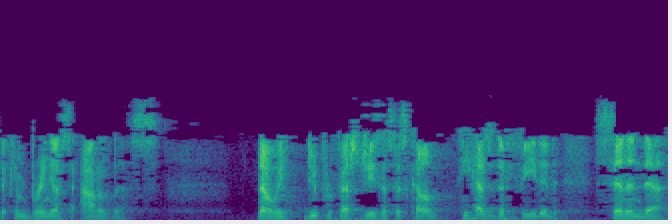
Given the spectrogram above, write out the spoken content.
that can bring us out of this. Now, we do profess Jesus has come. He has defeated sin and death.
